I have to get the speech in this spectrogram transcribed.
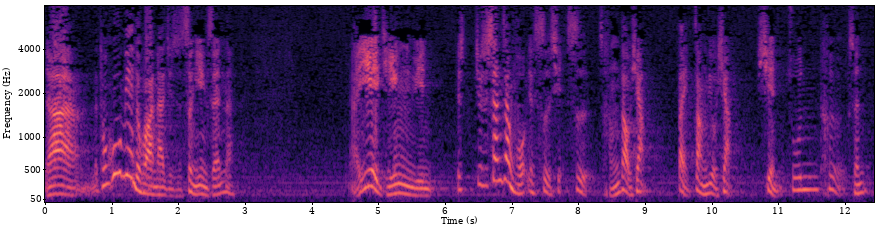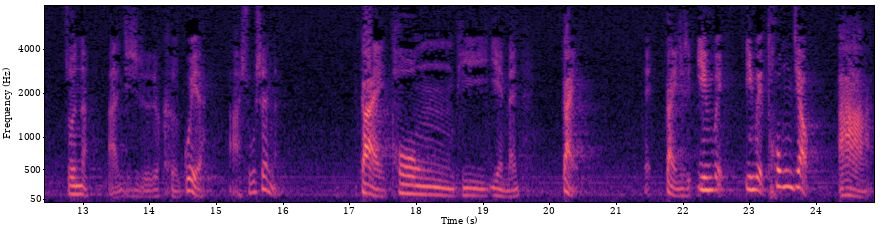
啊那通后面的话那就是圣应身呢。啊，叶庭云。就是就是三藏佛要四现四成道相，带藏六相，现尊特身，尊呢啊就是可贵啊啊殊胜啊，盖通披眼门，盖哎盖就是因为因为通教啊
